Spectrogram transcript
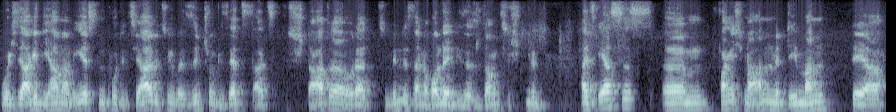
wo ich sage, die haben am ehesten Potenzial bzw. sind schon gesetzt als Starter oder zumindest eine Rolle in dieser Saison zu spielen. Als erstes ähm, fange ich mal an mit dem Mann, der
